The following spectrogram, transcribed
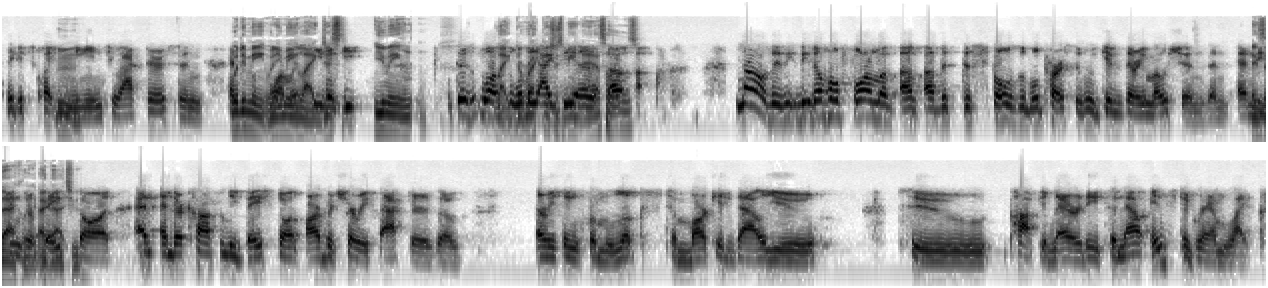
I think it's quite mm. mean to actors. And, and what do you mean? What do you mean? Like even, just you mean well, like well, the idea of, uh, no, the, the, the whole form of, of, of, this disposable person who gives their emotions and, and exactly. these things are based on and, and they're constantly based on arbitrary factors of everything from looks to market value to popularity to now Instagram likes.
